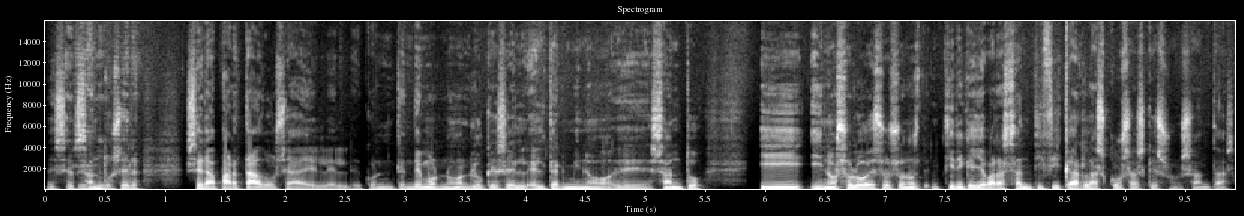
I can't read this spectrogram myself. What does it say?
es ser santos, ser, ser apartados, o sea, entendemos ¿no? lo que es el, término eh, santo, y, y, no solo eso, eso nos tiene que llevar a santificar las cosas que son santas.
